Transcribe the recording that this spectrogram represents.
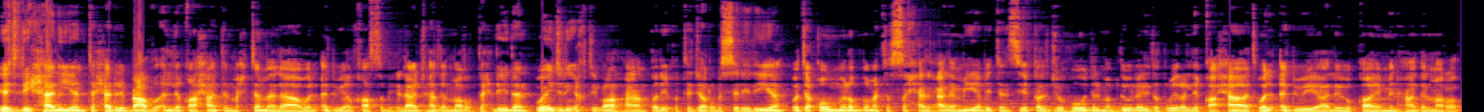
يجري حاليا تحري بعض اللقاحات المحتملة والأدوية الخاصة بعلاج هذا المرض تحديدا ويجري اختبارها عن طريق التجارب السريرية وتقوم منظمة الصحة العالمية بتنسيق الجهود المبذولة لتطوير اللقاحات والأدوية للوقاية من هذا المرض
